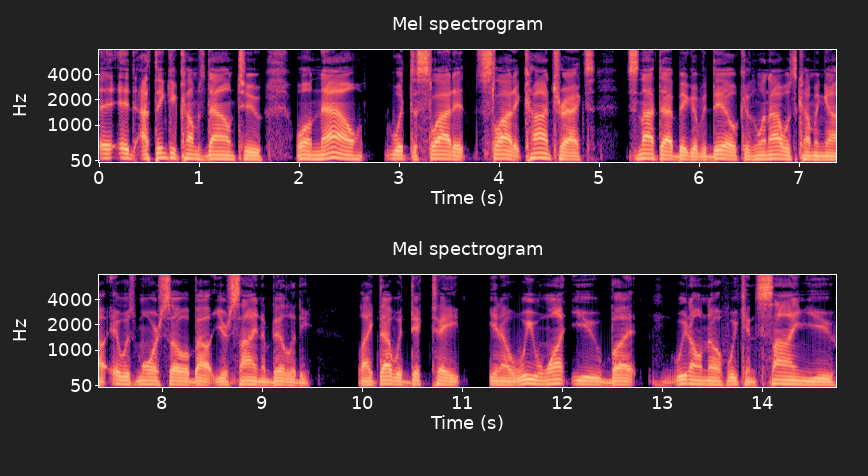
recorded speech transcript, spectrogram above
it, it I think it comes down to well now with the slotted slotted contracts, it's not that big of a deal because when I was coming out, it was more so about your signability, like that would dictate. You know, we want you, but we don't know if we can sign you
